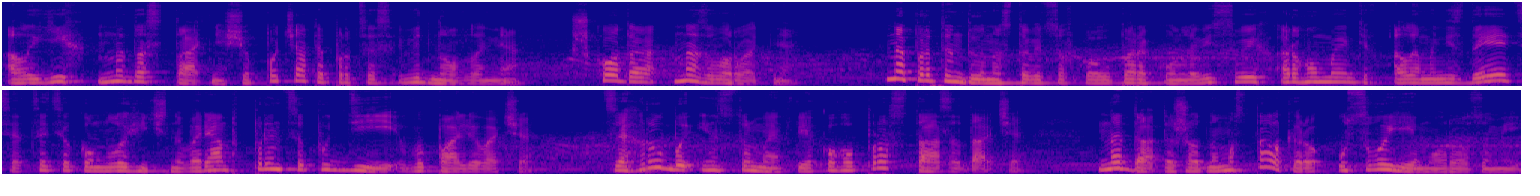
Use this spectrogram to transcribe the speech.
але їх недостатньо, щоб почати процес відновлення. Шкода незворотня. Не претендую на 100% переконливість своїх аргументів, але мені здається, це цілком логічний варіант принципу дії випалювача. Це грубий інструмент, в якого проста задача не дати жодному сталкеру у своєму розумі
